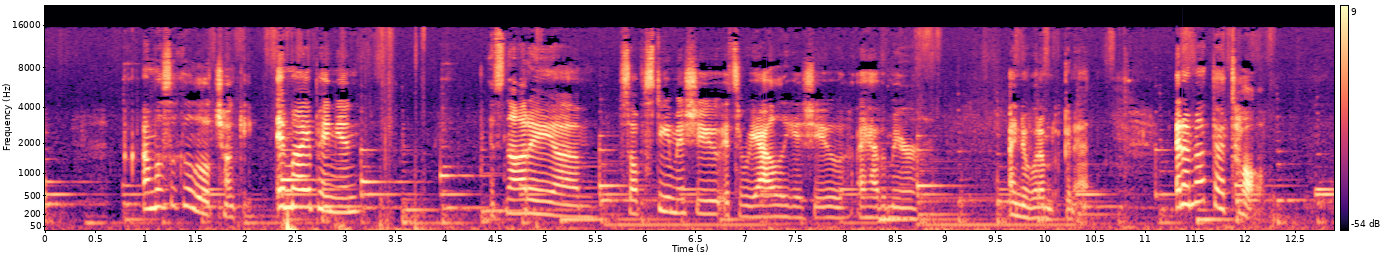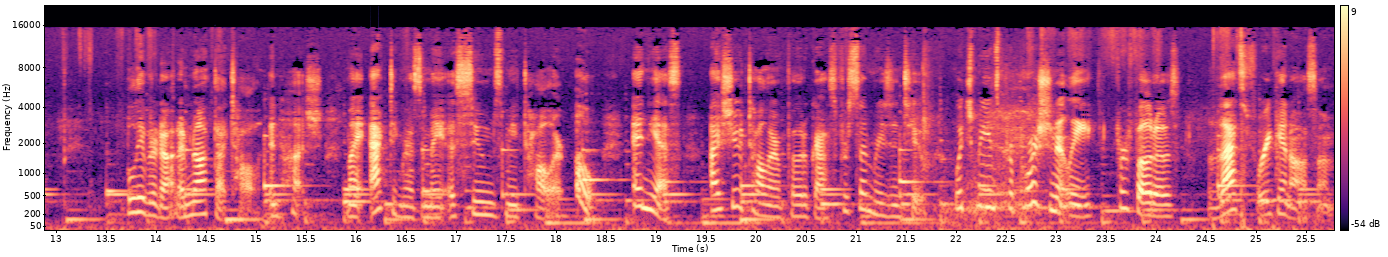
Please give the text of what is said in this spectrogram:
I almost look a little chunky. In my opinion, it's not a um, self esteem issue, it's a reality issue. I have a mirror, I know what I'm looking at. And I'm not that tall. Believe it or not, I'm not that tall. And hush, my acting resume assumes me taller. Oh, and yes, I shoot taller in photographs for some reason too, which means proportionately for photos, that's freaking awesome.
